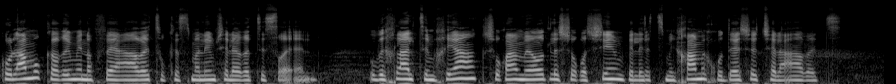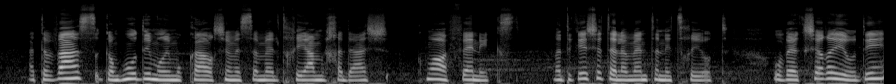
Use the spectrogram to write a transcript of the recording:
כולם מוכרים מנופי הארץ וכסמלים של ארץ ישראל. ובכלל, צמחייה קשורה מאוד לשורשים ולצמיחה מחודשת של הארץ. הטווס גם הוא דימוי מוכר שמסמל תחייה מחדש, כמו הפניקס, מדגיש את אלמנט הנצחיות, ובהקשר היהודי,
